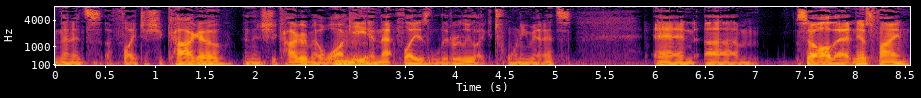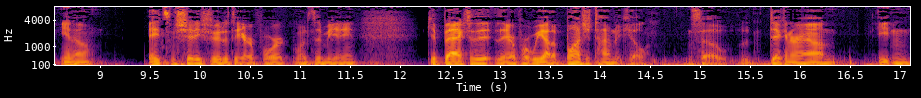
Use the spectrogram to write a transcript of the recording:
And then it's a flight to Chicago, and then Chicago to Milwaukee, and that flight is literally like twenty minutes. And um, so all that, and it was fine. You know, ate some shitty food at the airport. Went to the meeting. Get back to the, the airport. We got a bunch of time to kill. So dicking around, eating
